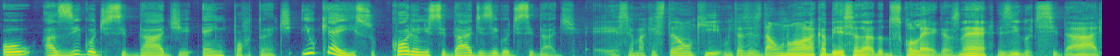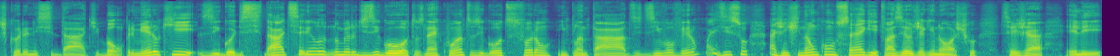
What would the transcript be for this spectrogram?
ou a zigodicidade é importante. E o que é isso? Corionicidade e zigodicidade? Essa é uma questão que muitas vezes dá um nó na cabeça da, dos colegas, né? Zigoticidade, coronicidade. Bom, primeiro que zigoticidade seria o número de zigotos, né? Quantos zigotos foram implantados e desenvolveram, mas isso a gente não consegue fazer o diagnóstico, seja ele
